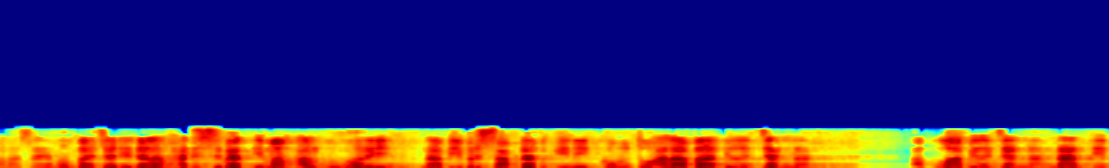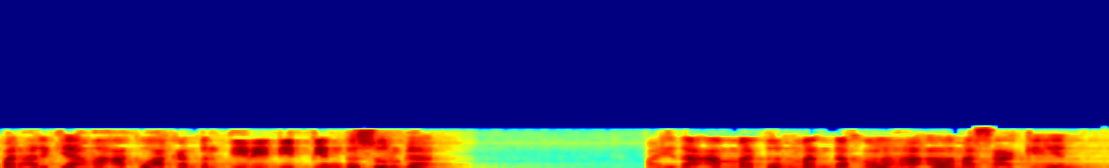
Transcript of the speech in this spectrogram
Malah saya membaca di dalam hadis riwayat Imam Al-Bukhari, Nabi bersabda begini, "Kumtu ala babil jannah." Abu Abil Jannah. Nanti pada hari kiamat aku akan berdiri di pintu surga. Faida ammatun man al-masakin.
